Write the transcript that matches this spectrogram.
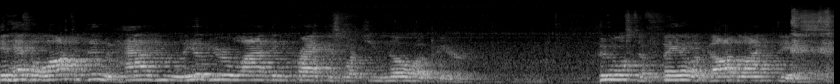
It has a lot to do with how you live your life and practice what you know up here. Who wants to fail a God like this?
